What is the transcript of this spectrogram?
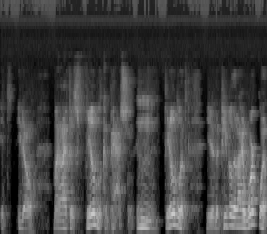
it's you know my life is filled with compassion, Mm. filled with you know the people that I work with.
